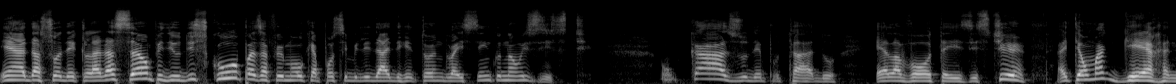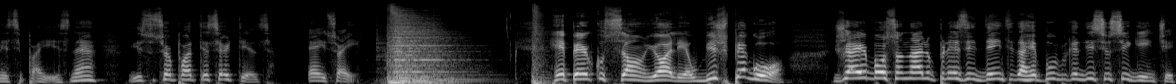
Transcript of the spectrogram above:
É, da sua declaração, pediu desculpas, afirmou que a possibilidade de retorno do AI-5 não existe. Bom, caso, deputado, ela volta a existir, aí tem uma guerra nesse país, né? Isso o senhor pode ter certeza. É isso aí. Repercussão, e olha, o bicho pegou. Jair Bolsonaro, presidente da República, disse o seguinte:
